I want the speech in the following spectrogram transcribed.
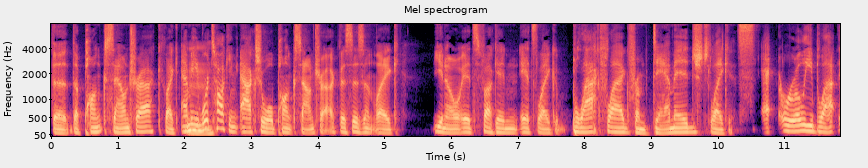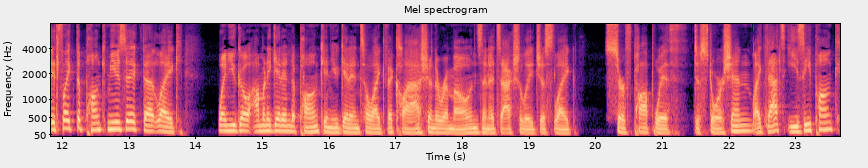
the the punk soundtrack. Like, I mean, Mm. we're talking actual punk soundtrack. This isn't like, you know, it's fucking. It's like Black Flag from Damaged, like it's early black. It's like the punk music that like when you go, I'm gonna get into punk, and you get into like the Clash and the Ramones, and it's actually just like surf pop with distortion. Like that's easy punk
